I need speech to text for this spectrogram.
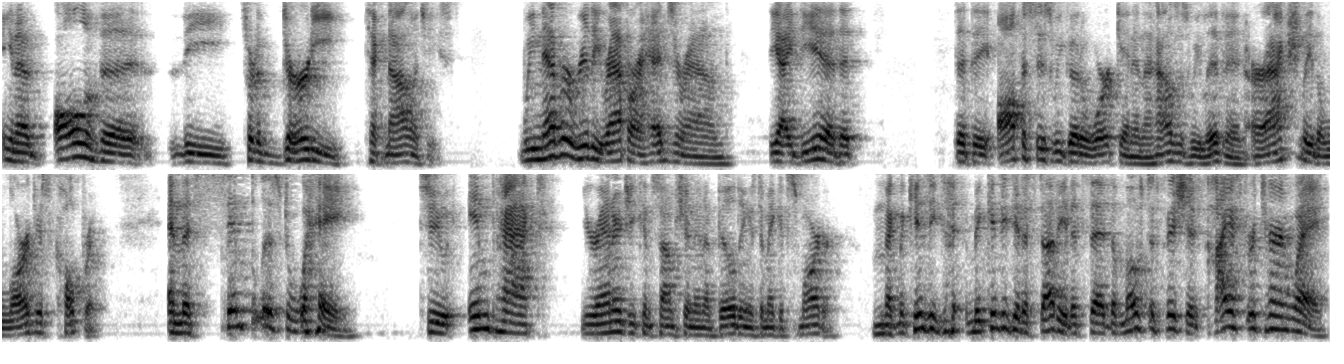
you know all of the the sort of dirty technologies. We never really wrap our heads around the idea that that the offices we go to work in and the houses we live in are actually the largest culprit. And the simplest way to impact your energy consumption in a building is to make it smarter. Fact, McKinsey, McKinsey did a study that said the most efficient, highest return way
